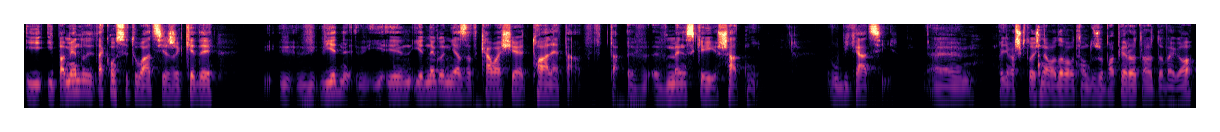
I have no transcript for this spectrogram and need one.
i, i pamiętam taką sytuację, że kiedy jednego dnia zatkała się toaleta w, ta, w, w męskiej szatni, w ubikacji, ponieważ ktoś naładował tam dużo papieru toaletowego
